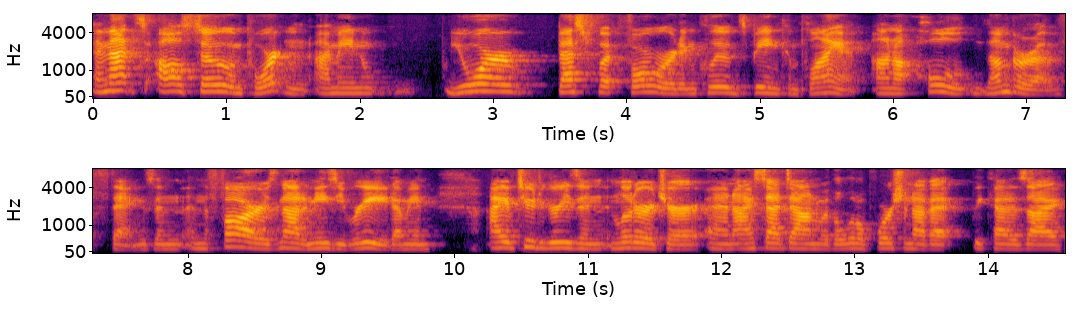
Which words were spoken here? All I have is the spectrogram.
And that's also important. I mean, your best foot forward includes being compliant on a whole number of things. And, and the FAR is not an easy read. I mean, I have two degrees in, in literature, and I sat down with a little portion of it because I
